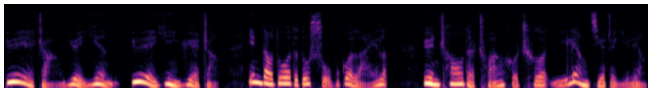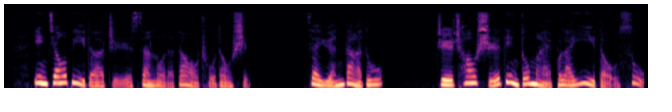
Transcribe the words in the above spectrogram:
越涨越印，越印越涨，印到多的都数不过来了。运钞的船和车一辆接着一辆，印胶币的纸散落的到处都是。在元大都，纸钞十锭都买不来一斗粟，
